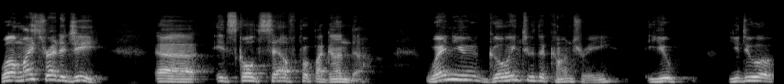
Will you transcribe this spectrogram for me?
Well, my strategy uh, it's called self propaganda. When you go into the country, you you do a,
